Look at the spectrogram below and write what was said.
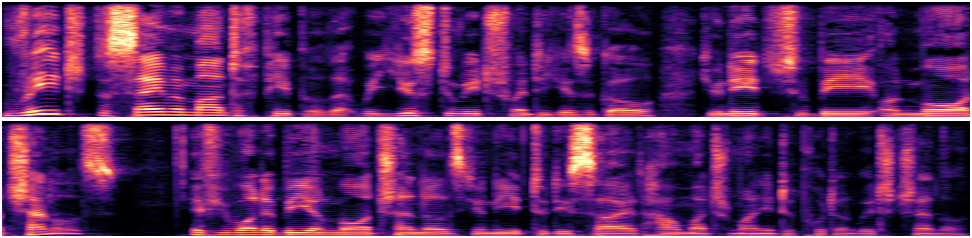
reach the same amount of people that we used to reach 20 years ago, you need to be on more channels. If you want to be on more channels, you need to decide how much money to put on which channel.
